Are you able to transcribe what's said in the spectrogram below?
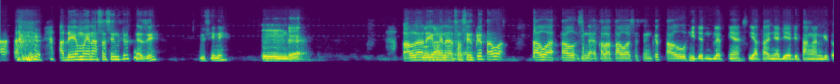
Ada yang main Assassin's Creed gak sih di sini? Enggak. Kalau ada yang main. Assassin's Creed tahu tahu tahu kalau tahu Assassin's Creed tahu hidden blade-nya senjatanya dia di tangan gitu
